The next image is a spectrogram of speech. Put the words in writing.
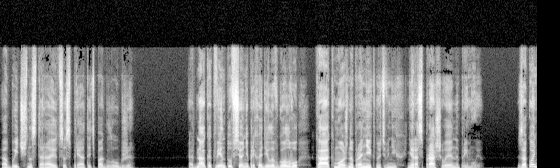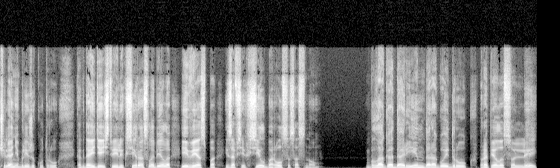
обычно стараются спрятать поглубже. Однако Квинту все не приходило в голову, как можно проникнуть в них, не расспрашивая напрямую. Закончили они ближе к утру, когда и действие эликсира ослабело, и Веспа изо всех сил боролся со сном. «Благодарим, дорогой друг», — пропела Соллей,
